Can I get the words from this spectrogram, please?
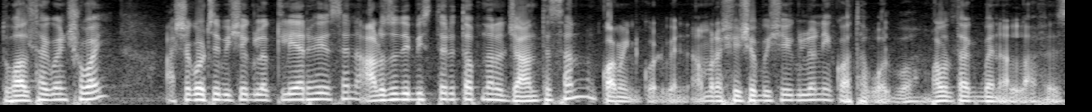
তো ভালো থাকবেন সবাই। আশা করছি বিষয়গুলো ক্লিয়ার হয়েছেন। আরও যদি বিস্তারিত আপনারা জানতে চান কমেন্ট করবেন। আমরা সেসব বিষয়গুলো নিয়ে কথা বলব। ভালো থাকবেন, আল্লাহ হাফেজ।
